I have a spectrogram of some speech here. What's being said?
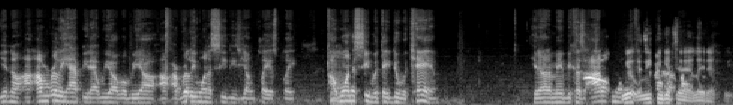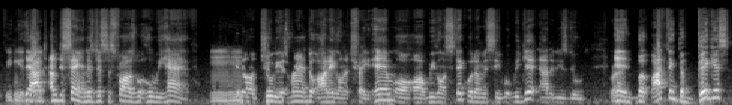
you know, I, I'm really happy that we are where we are. I, I really want to see these young players play. I Mhm. want to see what they do with Cam. You know what I mean? Because I don't know. We, we can get to that later. We, can get. Yeah, to that. I, I'm just saying. It's just as far as what, who we have. Mhm. You know, Julius Randle. Are they going to trade him, or are we going to stick with him and see what we get out of these dudes? Right. And but I think the biggest,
